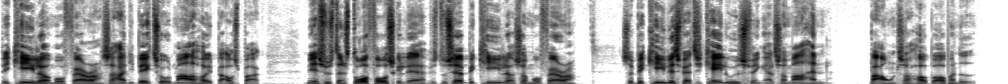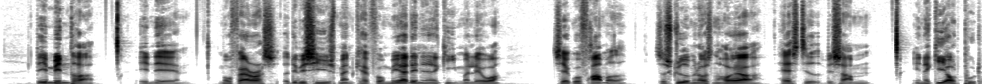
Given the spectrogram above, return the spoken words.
Bekele og Mo Farah, så har de begge to et meget højt bagspark. Men jeg synes, den store forskel er, hvis du ser Bekele og så Mo Farah, så Bekeles vertikale udsving, altså meget han bouncer, hopper op og ned, det er mindre end øh, Mo Farahs. Og det vil sige, at hvis man kan få mere af den energi, man laver til at gå fremad, så skyder man også en højere hastighed ved samme energioutput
